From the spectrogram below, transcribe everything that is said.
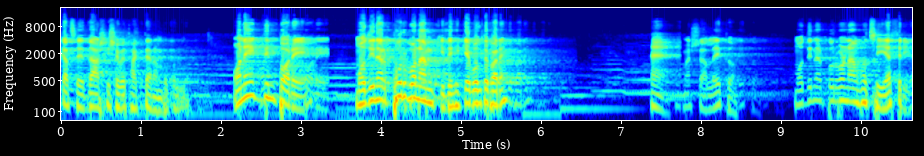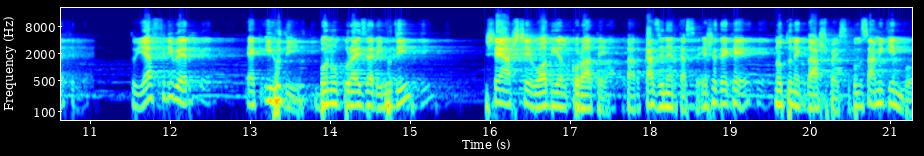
কাছে দাস হিসেবে থাকতে আরম্ভ করল। অনেক দিন পরে মদিনার পূর্ব নাম কি? দেখি কে বলতে পারে? হ্যাঁ মাশাআল্লাহ, এই তো। মদিনার পূর্ব নাম হচ্ছে ইয়াসরি তো ইয়াসরিবের এক ইহুদি, বনু কুরাইজার ইহুদি, সে আসছে ওয়াদিয়াল কোরাতে, তার কাজিনের কাছে। এসে দেখে নতুন এক দাস পাইছে। বলছে, আমি কিনবো।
